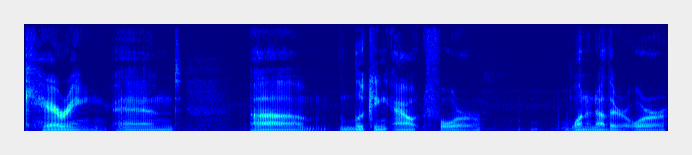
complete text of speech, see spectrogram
caring and um, looking out for one another or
